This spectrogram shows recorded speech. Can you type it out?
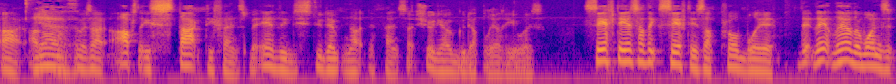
uh, yeah. it was an absolutely stacked defence, but Ed stood out in that defence. That showed you how good a player he was. Safeties, I think safeties are probably they're, they're the ones that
